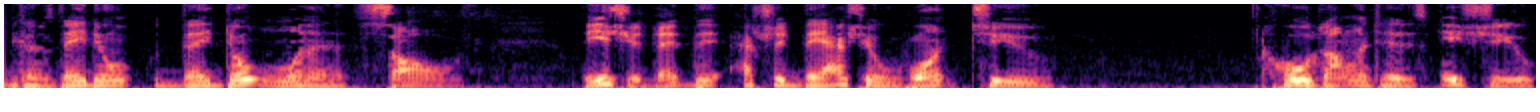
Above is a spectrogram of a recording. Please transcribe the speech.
because they don't they don't want to solve the issue. They, they actually they actually want to hold on to this issue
